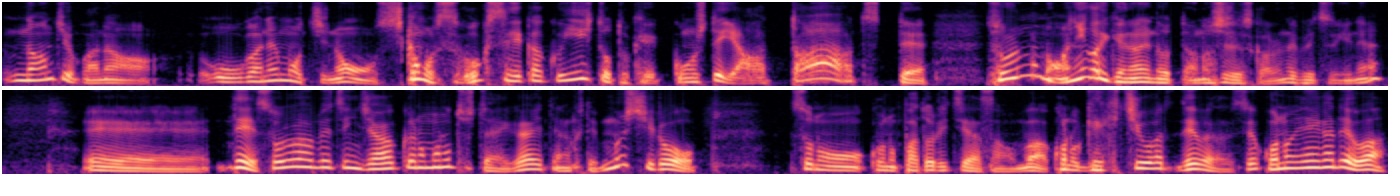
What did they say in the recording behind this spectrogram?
なんていうかな大金持ちのしかもすごく性格いい人と結婚してやったーっつってそれの何がいけないんだって話ですからね別にね、えー、でそれは別に邪悪なものとしては描いてなくてむしろそのこのパトリツィアさんはこの劇中ではですよこの映画では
